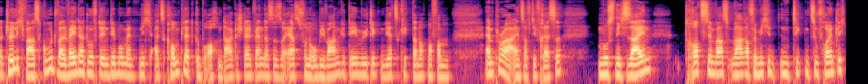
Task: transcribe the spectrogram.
natürlich war es gut, weil Vader durfte in dem Moment nicht als komplett gebrochen dargestellt werden, dass er so erst von Obi-Wan gedemütigt und jetzt kriegt er noch mal vom Emperor eins auf die Fresse. Muss nicht sein. Trotzdem war's, war er für mich einen Ticken zu freundlich.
